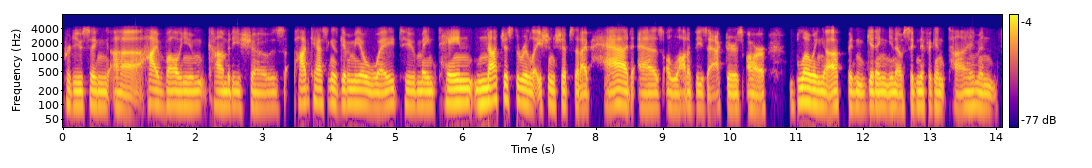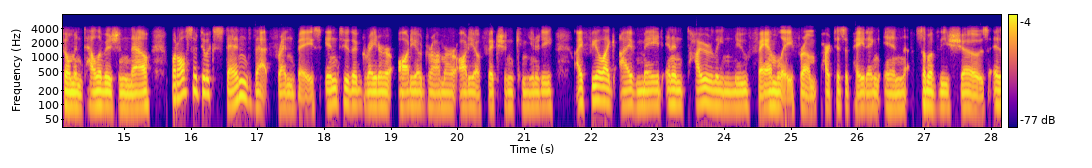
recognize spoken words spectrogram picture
producing uh, high volume comedy shows, podcasting has given me a way to maintain not just the relationships that I've had as a lot of these actors are blowing up and getting, you know, significant time in film and television now, but also to extend that friend base into the greater audio drama or audio fiction community. I feel like I've made an entirely new family from participating in some of these shows, as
